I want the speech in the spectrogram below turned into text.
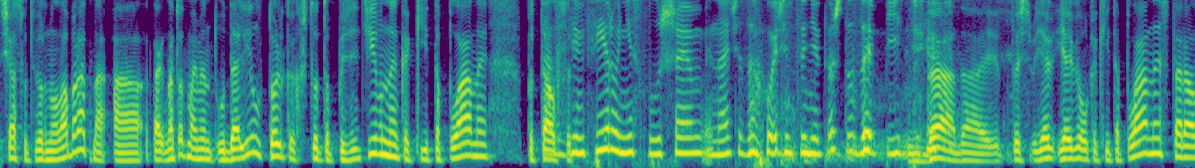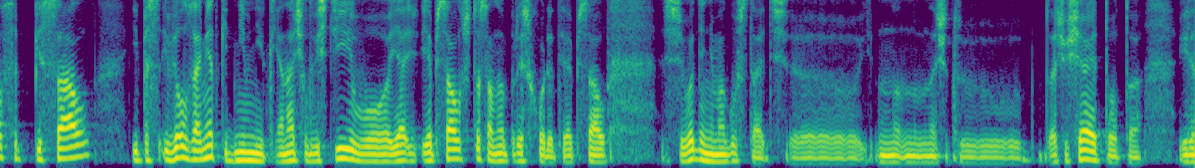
Сейчас вот вернул обратно, а так, на тот момент удалил только что-то позитивное, какие-то планы, Так, пытался... Земфиру не слушаем, иначе захочется не то, что запить. Да, да. То есть я, я вел какие-то планы, старался, писал и, пис- и вел заметки, дневник. Я начал вести его. Я, я писал, что со мной происходит. Я писал, сегодня не могу встать. э, Значит, э, ощущаю то-то. Или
